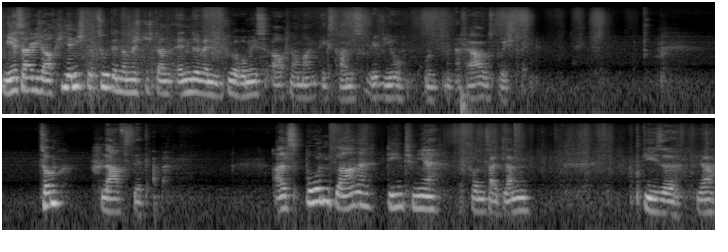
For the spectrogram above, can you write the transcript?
Mehr sage ich auch hier nicht dazu, denn dann möchte ich dann Ende, wenn die Tour rum ist, auch nochmal ein extremes Review und einen Erfahrungsbericht drehen. Zum Schlafsetup. Als Bodenplaner dient mir schon seit langem diese, ja,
